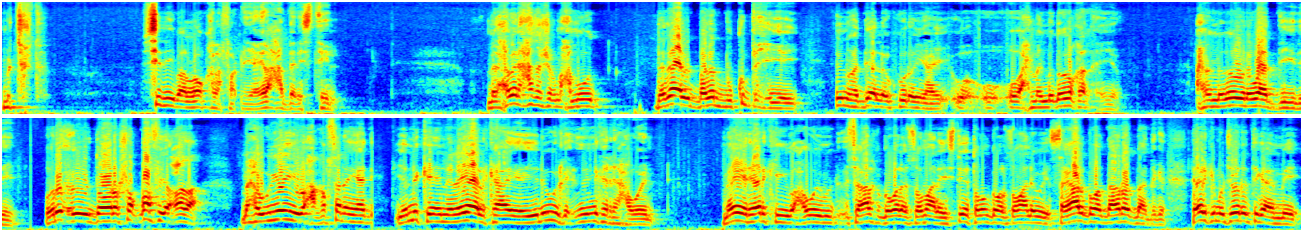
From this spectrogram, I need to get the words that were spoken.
ma jirto. Sidii baa loo kala fadhiya ilaa haddan stiil madaxweyne xasan sheekh maxamuud dadaal badan buu ku bixiyey inuu haddii alla kuran yahay uu axmed madoobe qanciyo axmed madoobena waa diiday war wuxuu yihi doorasho qof iyo coda. Mahawiyey waxa qabsanaya iyo ninka nalayaalka iyo wiilka ninka reexaweyn may reerkii waxawey sagaalka gobol ee soomaaliya sideed toban gobol soomaaliya wey sagaal gobol daarood baa degan reerkii majority-ga me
